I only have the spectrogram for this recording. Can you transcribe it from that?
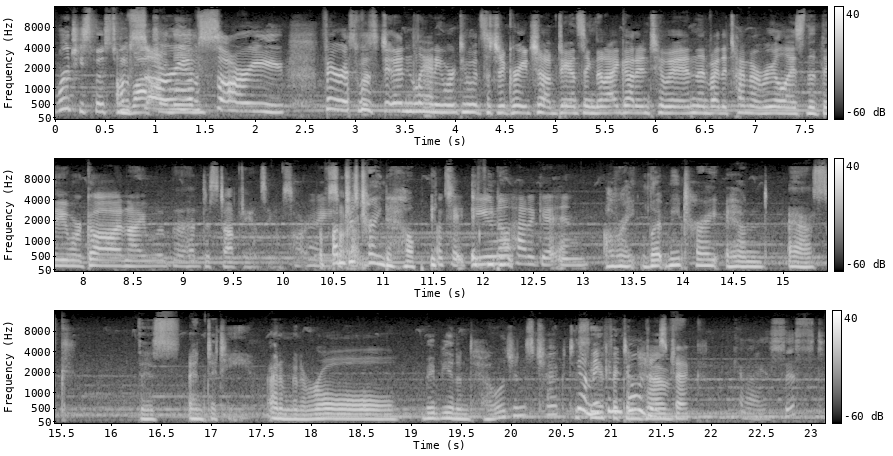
weren't you supposed to be I'm watching sorry, them? I'm sorry. Ferris was and Lanny were doing such a great job dancing that I got into it, and then by the time I realized that they were gone, I would- had to stop dancing. I'm sorry. Right. I'm just trying to help. It's, okay, if do you know don't- how to get in? All right, let me try and ask this entity. And I'm going to roll maybe an intelligence check to Yeah, see make if an it can intelligence have check. Can I assist?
